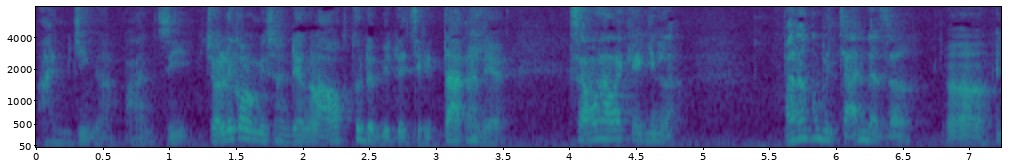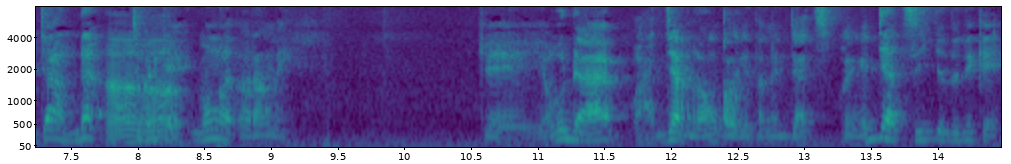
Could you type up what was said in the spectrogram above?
anjing apaan sih? Kecuali kalau misalnya dia ngelawak tuh udah beda cerita kan ya. sama halnya kayak gini lah padahal gue bercanda soal Heeh. bercanda. Ah, cuman ah, ah. kayak gue ngeliat orang nih. Kayak ya udah wajar dong kalau kita ngejudge. Bukan ngejudge sih jatuhnya kayak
